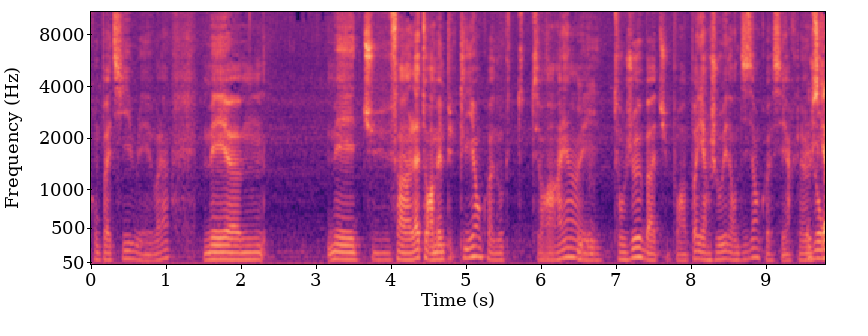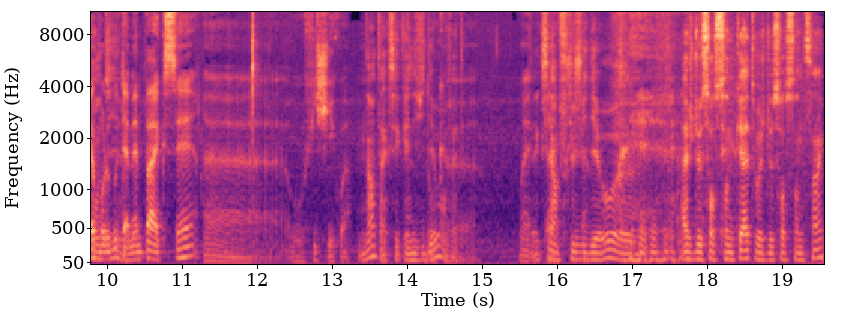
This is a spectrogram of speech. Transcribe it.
compatibles et voilà mais mais tu enfin là tu auras même plus de clients quoi donc tu n'auras rien et Mhm. ton jeu bah tu pourras pas y rejouer dans 10 ans quoi c'est à dire que le jour là, pour on le dit, coup, t'as même pas accès euh, aux fichiers, quoi. euh, non t'as accès qu'à une vidéo Donc, en fait euh, ouais, accès ouais, à un flux vidéo euh, H264 ou H265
